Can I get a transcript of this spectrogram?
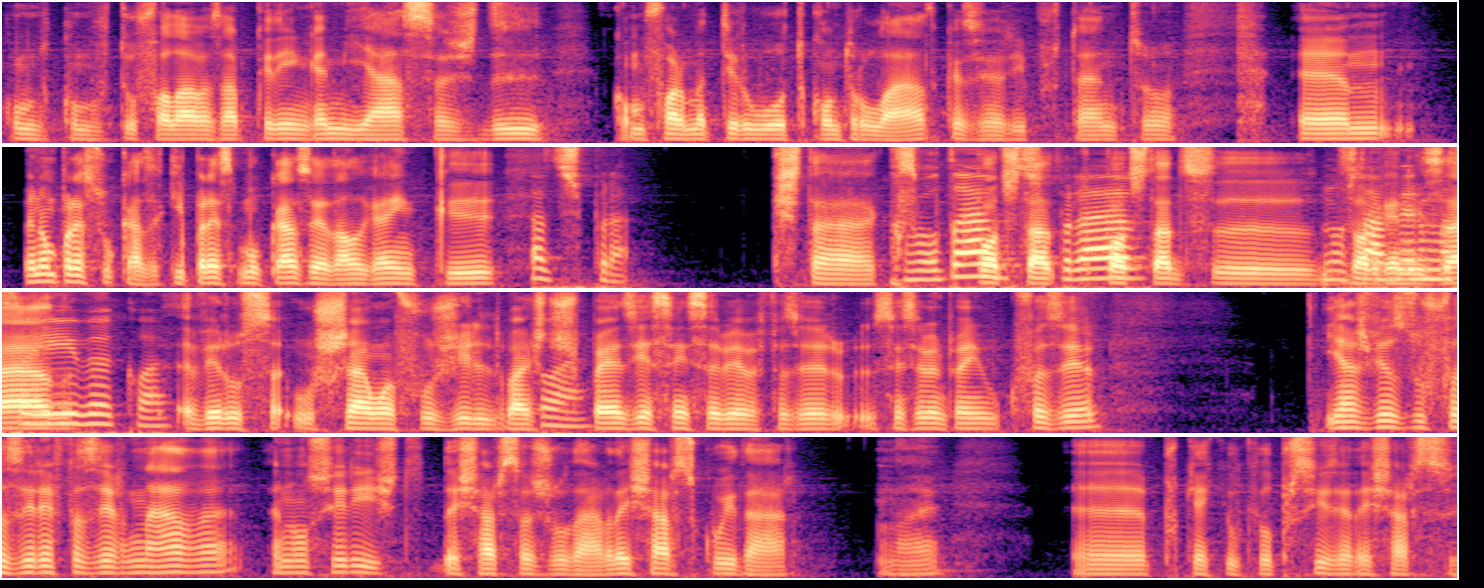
como, como tu falavas há bocadinho, ameaças de como forma de ter o outro controlado, quer dizer, e portanto. Um, mas não parece o caso. Aqui parece-me o caso é de alguém que. Está desesperado. Que está. Que Revoltado, pode, estar, desesperado, pode estar de, Não está a ver desorganizado, saída, claro. a ver o, o chão a fugir-lhe debaixo dos Claro. pés e é sem saber fazer, sem saber bem o que fazer. E às vezes o fazer é fazer nada a não ser isto, deixar-se ajudar, deixar-se cuidar, não é? Eh, porque é aquilo que ele precisa, é deixar-se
